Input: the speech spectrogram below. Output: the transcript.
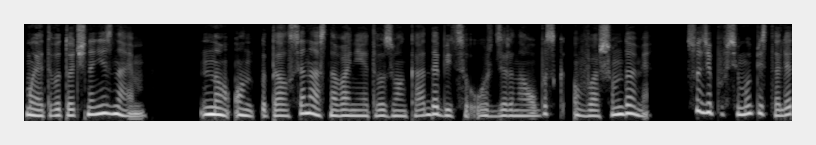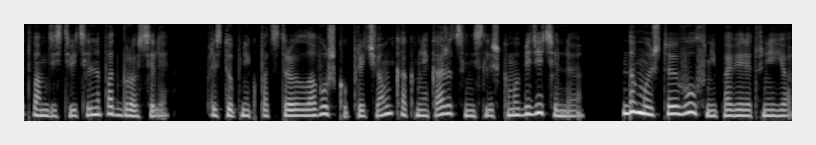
Мы этого точно не знаем. Но он пытался на основании этого звонка добиться ордера на обыск в вашем доме. Судя по всему, пистолет вам действительно подбросили. Преступник подстроил ловушку, причем, как мне кажется, не слишком убедительную. Думаю, что и Вулф не поверит в нее,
